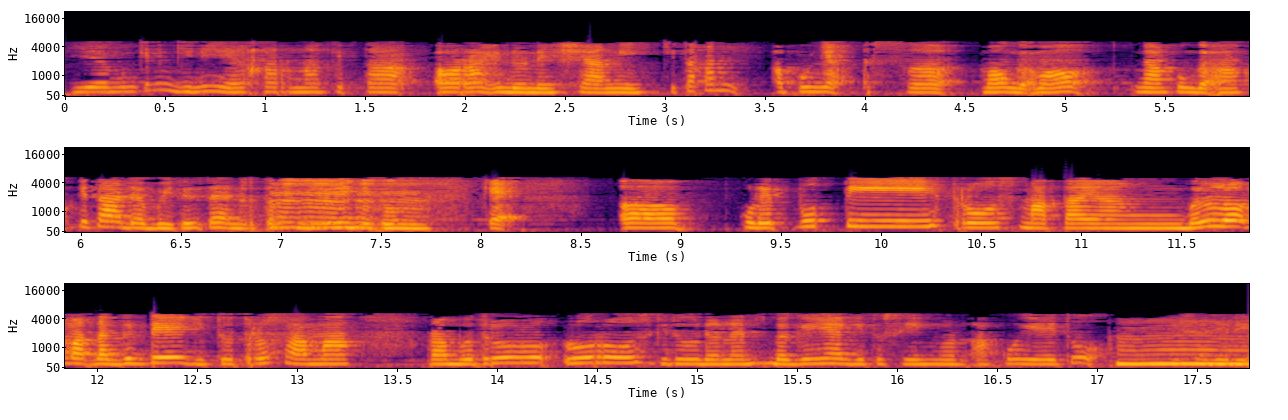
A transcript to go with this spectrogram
Ya mungkin gini ya karena kita orang Indonesia nih kita kan uh, punya se mau nggak mau ngaku nggak ngaku kita ada beauty standard tersendiri gitu kayak uh, kulit putih terus mata yang belok mata gede gitu terus sama rambut lu- lurus gitu dan lain sebagainya gitu sih menurut aku ya itu Hmm. bisa jadi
